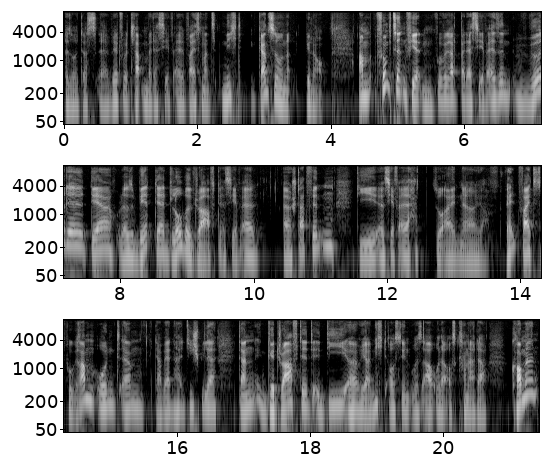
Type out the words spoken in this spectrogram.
Also das äh, wird wohl klappen. Bei der CFL weiß man es nicht ganz so genau. Am 15.04., wo wir gerade bei der CFL sind, würde der oder wird der Global Draft der CFL äh, stattfinden. Die äh, CFL hat so ein äh, ja, weltweites Programm und ähm, da werden halt die Spieler dann gedraftet, die äh, ja nicht aus den USA oder aus Kanada kommen.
